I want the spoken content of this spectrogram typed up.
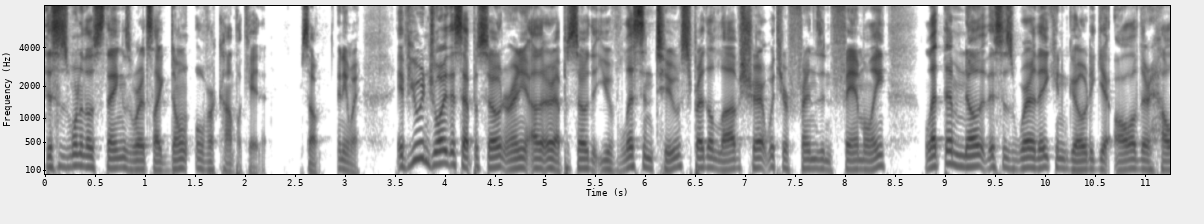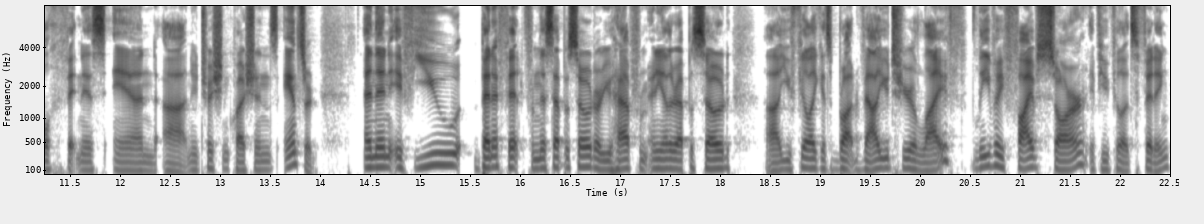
This is one of those things where it's like don't overcomplicate it. So, anyway, if you enjoyed this episode or any other episode that you've listened to, spread the love, share it with your friends and family. Let them know that this is where they can go to get all of their health, fitness, and uh, nutrition questions answered. And then if you benefit from this episode or you have from any other episode, uh, you feel like it's brought value to your life, leave a five star if you feel it's fitting.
